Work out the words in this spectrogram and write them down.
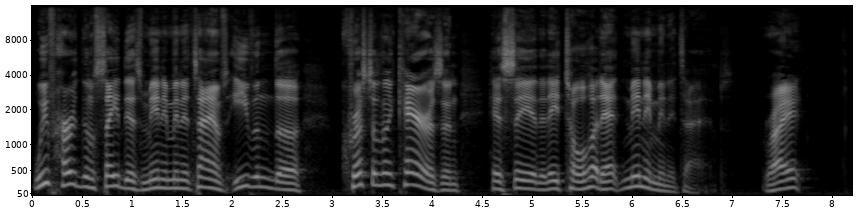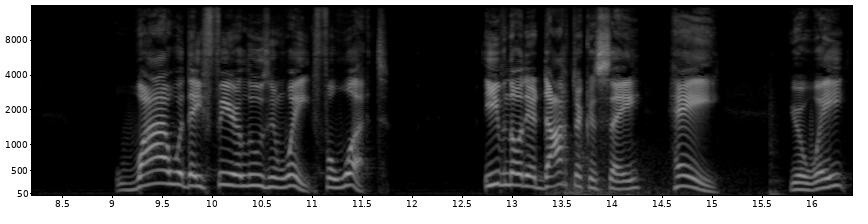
We've heard them say this many, many times. Even the Crystalline Carrison has said that they told her that many, many times, right? Why would they fear losing weight? For what? Even though their doctor could say, hey, your weight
